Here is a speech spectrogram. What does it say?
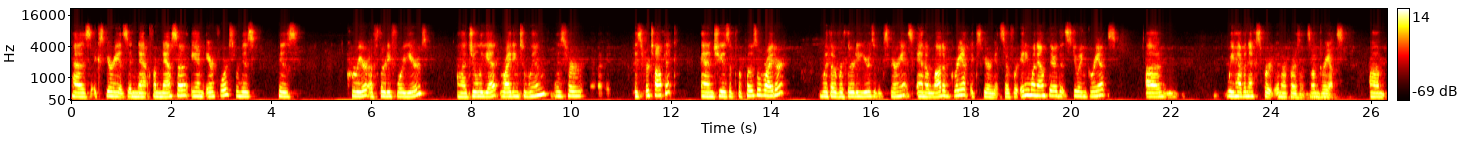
has experience in from NASA and Air Force for his, his career of 34 years. Uh, Juliet, Writing to Win is her, is her topic. And she is a proposal writer with over 30 years of experience and a lot of grant experience. So for anyone out there that's doing grants, uh, we have an expert in our presence on grants. Um,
